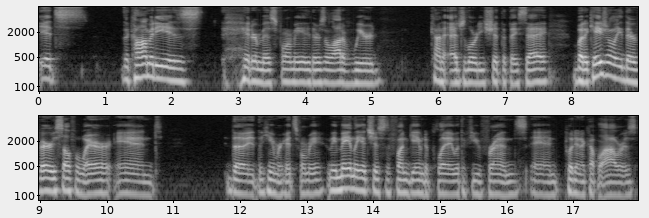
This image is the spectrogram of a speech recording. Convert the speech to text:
it's the comedy is hit or miss for me. There's a lot of weird kind of edge lordy shit that they say, but occasionally they're very self aware and the the humor hits for me. I mean, mainly it's just a fun game to play with a few friends and put in a couple hours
